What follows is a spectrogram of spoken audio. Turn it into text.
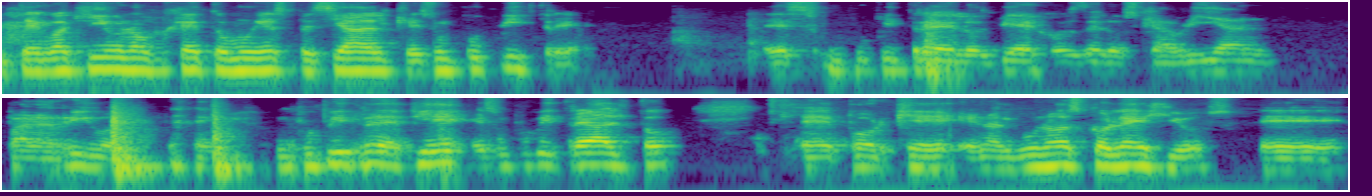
y tengo aquí un objeto muy especial que es un pupitre. Es un pupitre de los viejos, de los que abrían para arriba. un pupitre de pie es un pupitre alto, eh, porque en algunos colegios eh,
